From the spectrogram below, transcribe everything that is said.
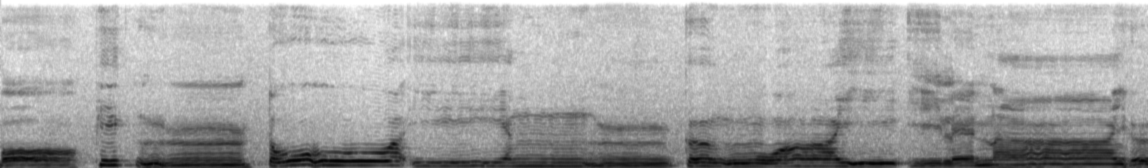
บ่พลิกตัวเอียงเกิงไว้อีแลนายเฮ้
